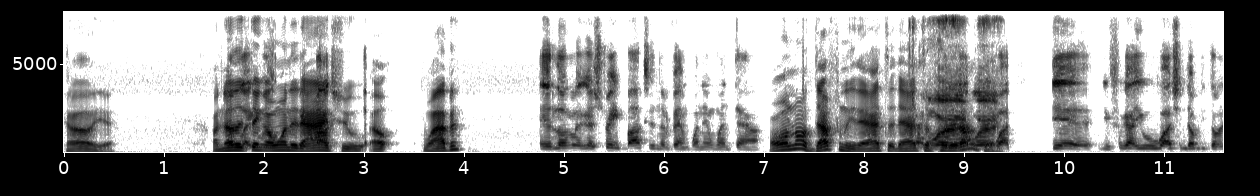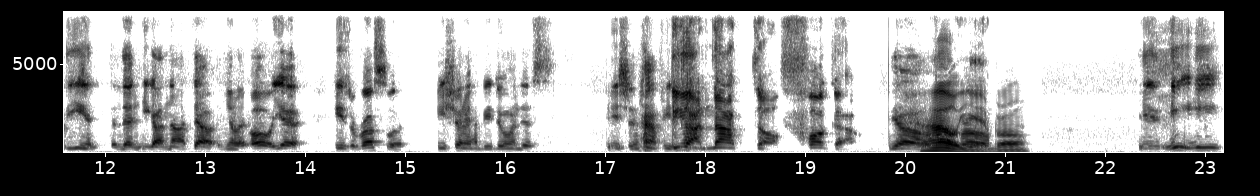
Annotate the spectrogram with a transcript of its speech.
Hell yeah. Another Like, thing I wanted to ask you, El- what happened? It looked like a straight boxing event when it went down. Oh no, definitely they had to they had to put it out word. there. Yeah, you forgot you were watching WWE and, and then he got knocked out, and you're like, oh yeah, he's a wrestler. He shouldn't be doing this. He shouldn't have. He got knocked the fuck out. Yo, Hell bro. yeah, bro. He, he he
